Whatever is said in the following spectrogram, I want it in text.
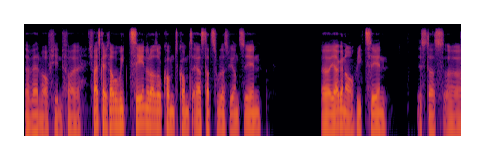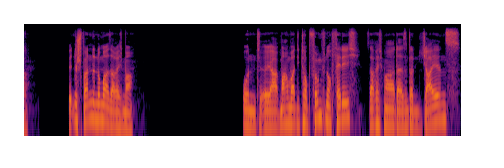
Da werden wir auf jeden Fall. Ich weiß gar nicht, ich glaube Week 10 oder so kommt es erst dazu, dass wir uns sehen. Äh, ja, genau, Week 10 ist das. Äh, wird eine spannende Nummer, sag ich mal. Und äh, ja, machen wir die Top 5 noch fertig, sag ich mal. Da sind dann die Giants.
